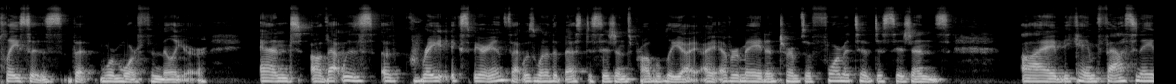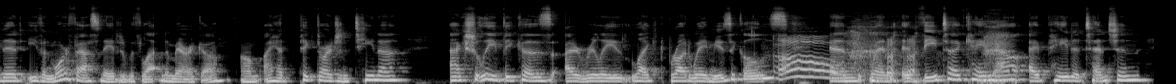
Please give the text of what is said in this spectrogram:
places that were more familiar. And uh, that was a great experience. That was one of the best decisions probably I, I ever made in terms of formative decisions. I became fascinated, even more fascinated with Latin America. Um, I had picked Argentina actually because I really liked Broadway musicals. Oh. And when Evita came out, I paid attention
